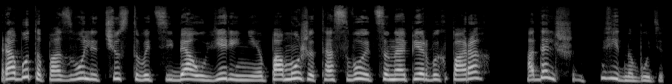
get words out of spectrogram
Работа позволит чувствовать себя увереннее, поможет освоиться на первых порах, а дальше видно будет.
